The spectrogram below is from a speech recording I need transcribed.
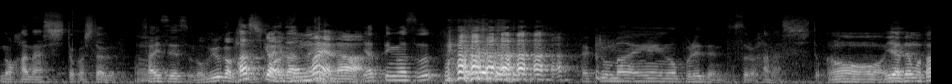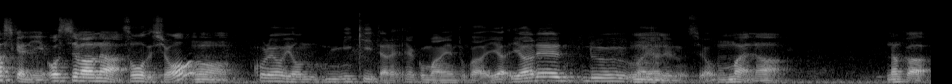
の話とかしたら再生数伸びるかもしれない、確かにわんない。ほんまやな。やってみます？100万円をプレゼントする話とか。おうおう。いやでも確かに押してまうな。そうでしうょ、ん。これを読み聞いたら100万円とかややれるはやれるんですよ、ほんまやな。なんか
